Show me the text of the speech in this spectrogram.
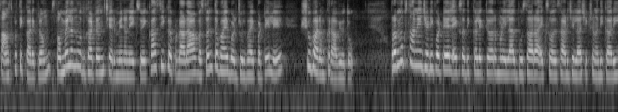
સાંસ્કૃતિક કાર્યક્રમ સંમેલનનું ઉદ્ઘાટન ચેરમેન અને એકસો એકાસી કપડાળા વસંતભાઈ બરજુલભાઈ પટેલે શુભારંભ કરાવ્યો હતો. પ્રમુખ સ્થાને જેડી પટેલ એક્સ અધિક કલેક્ટર મણિલાલ ભૂસારા એક્સ વલસાડ જિલ્લા શિક્ષણ અધિકારી,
